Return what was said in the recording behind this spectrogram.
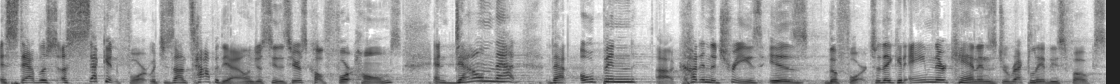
established a second fort, which is on top of the island. You'll see this here. It's called Fort Holmes. And down that, that open uh, cut in the trees is the fort. So they could aim their cannons directly at these folks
